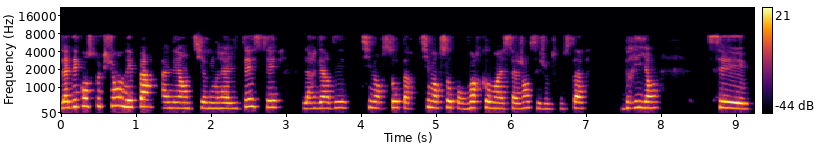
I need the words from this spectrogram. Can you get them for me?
la déconstruction n'est pas anéantir une réalité, c'est la regarder petit morceau par petit morceau pour voir comment elle s'agence et je trouve ça brillant. C'est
